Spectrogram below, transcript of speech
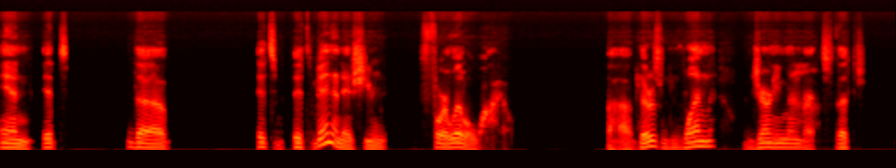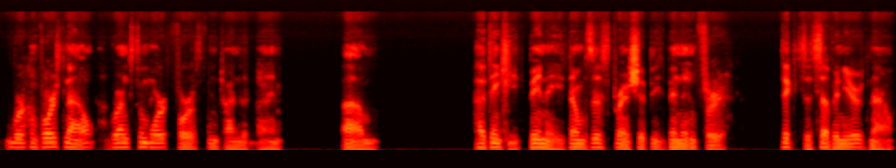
and it's the it's it's been an issue for a little while. Uh, there's one journeyman that's working for us now, runs some work for us from time to time. Um, I think he's been he's done with this friendship. He's been in for six to seven years now.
